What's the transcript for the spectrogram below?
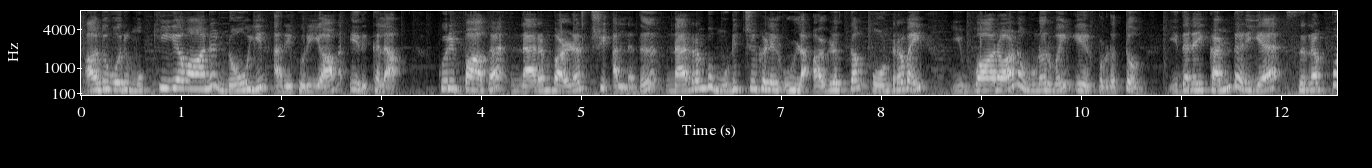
அது ஒரு முக்கியமான நோயின் அறிகுறியாக இருக்கலாம். குறிப்பாக நரம்பு அழற்சி அல்லது நரம்பு முடிச்சுகளில் உள்ள அழுத்தம் போன்றவை இவ்வாறான உணர்வை ஏற்படுத்தும். இதனை கண்டறிய சிறப்பு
